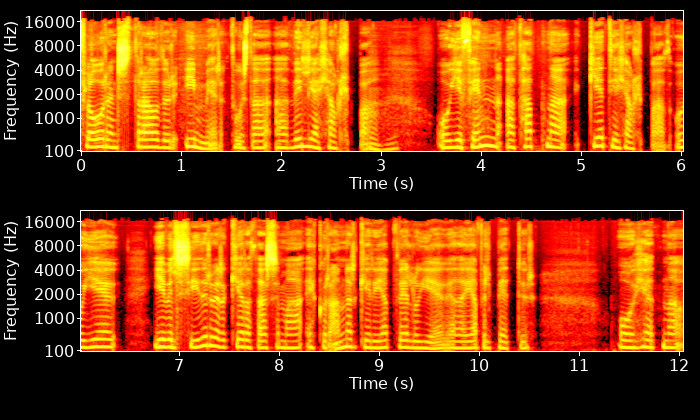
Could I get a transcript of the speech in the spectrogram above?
Flórens stráður í mér, þú veist, að, að vilja hjálpa. Mm -hmm. og ég finn að þarna get ég hjálpað og ég, ég vil síður vera að gera það sem að einhver annar gerir jafnvel og ég eða jafnvel betur. Og hérna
